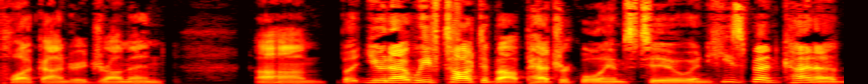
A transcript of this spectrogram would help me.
pluck Andre Drummond. Um, but you and I, we've talked about Patrick Williams too, and he's been kind of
